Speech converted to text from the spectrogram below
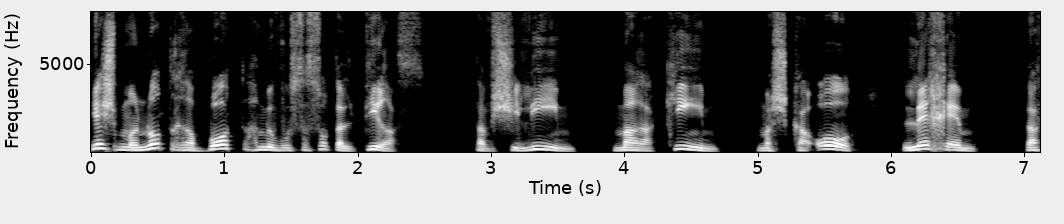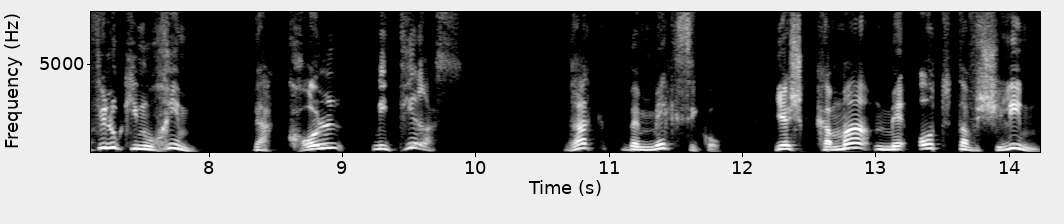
יש מנות רבות המבוססות על תירס, תבשילים, מרקים, משקאות, לחם ואפילו קינוחים, והכל מתירס. רק במקסיקו יש כמה מאות תבשילים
